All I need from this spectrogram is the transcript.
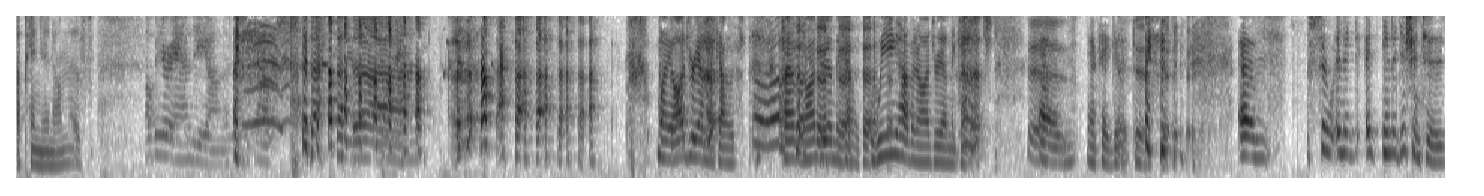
opinion on this. I'll be your Andy on the, the couch. My Audrey on the couch. I have an Audrey on the couch. We have an Audrey on the couch. Um, okay, good. um, so, in in addition to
